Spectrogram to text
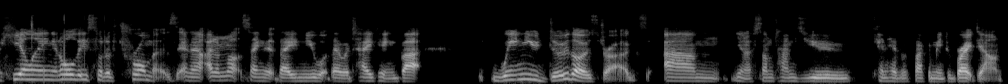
healing and all these sort of traumas. And, I, and I'm not saying that they knew what they were taking, but when you do those drugs, um, you know, sometimes you can have a fucking mental breakdown.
